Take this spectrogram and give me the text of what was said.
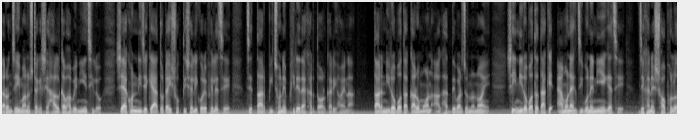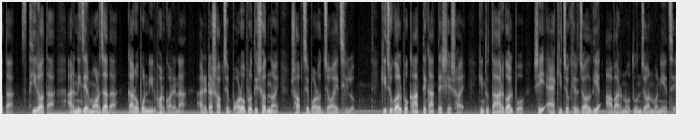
কারণ যেই মানুষটাকে সে হালকাভাবে নিয়েছিল, সে এখন নিজেকে এতটাই শক্তিশালী করে ফেলেছে যে তার পিছনে ফিরে দেখার দরকারই হয় না। তার নীরবতা কারও মন আঘাত দেবার জন্য নয়, সেই নীরবতা তাকে এমন এক জীবনে নিয়ে গেছে যেখানে সফলতা, স্থিরতা আর নিজের মর্যাদা কার ওপর নির্ভর করে না, আর এটা সবচেয়ে বড় প্রতিশোধ নয়, সবচেয়ে বড় জয় ছিল। কিছু গল্প কাঁদতে কাঁদতে শেষ হয়, কিন্তু তার গল্প সেই একই চোখের জল দিয়ে আবার নতুন জন্ম নিয়েছে।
